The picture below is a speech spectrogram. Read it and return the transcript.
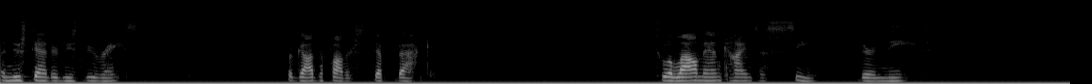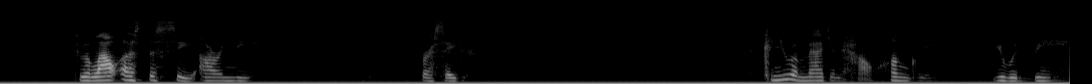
A new standard needs to be raised. So God the Father stepped back to allow mankind to see their need. to allow us to see our need for a Savior. Can you imagine how hungry you would be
